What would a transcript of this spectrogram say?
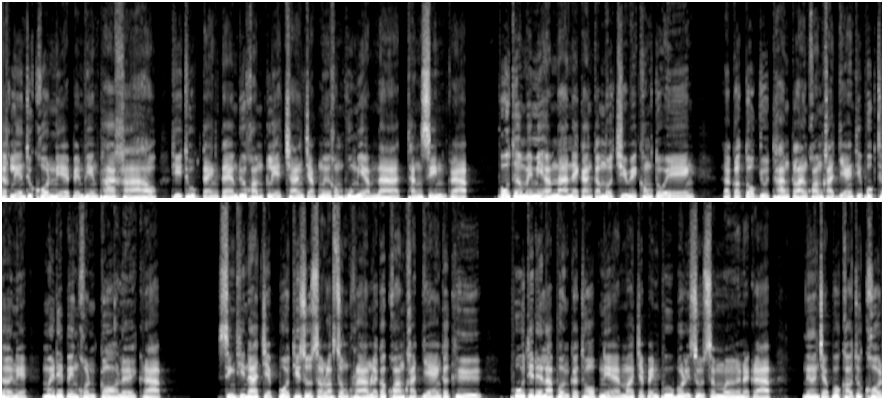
นักเรียนทุกคนเนี่ยเป็นเพียงผ้าขาวที่ถูกแต่งแต้มด้วยความเกลียดชังจากมือของผู้มีอำนาจทั้งสิ้นครับ พวกเธอไม่มีอำนาจในการกำหนดชีวิตของตัวเอง แล้วก็ตกอยู่ท่ามกลางความขัดแย้งที่พวกเธอเนี่ยไม่ได้เป็นคนก่อเลยครับ สิ่งที่น่าเจ็บปวดที่สุดสำหรับสงครามและก็ความขัดแย้งก็คือ ผู้ที่ได้รับผลกระทบเนี่ยมักจะเป็นผู้บริสุทธิ์เสมอนะครับ เนื่องจากพวกเขาทุกคน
